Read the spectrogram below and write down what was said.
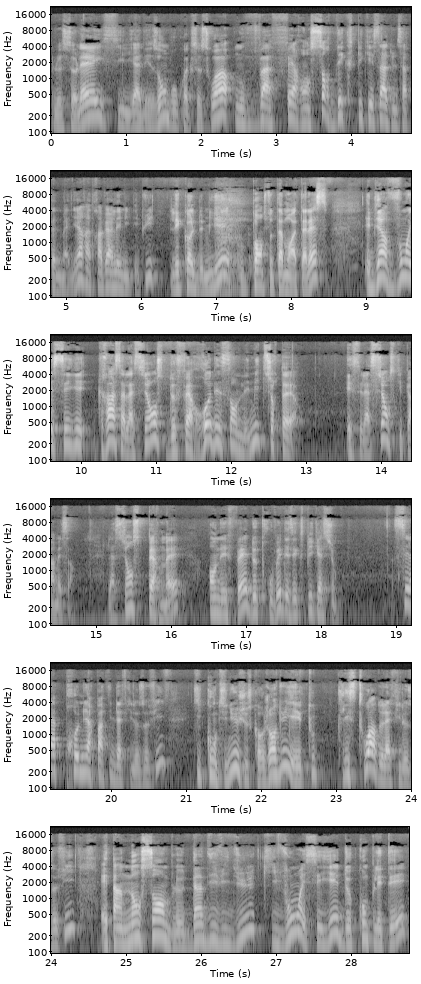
le soleil, s'il y a des ombres ou quoi que ce soit, on va faire en sorte d'expliquer ça d'une certaine manière à travers les mythes. Et puis, l'école de Millet, on pense notamment à Thalès, eh bien, vont essayer, grâce à la science, de faire redescendre les mythes sur Terre. Et c'est la science qui permet ça. La science permet en effet de trouver des explications. C'est la première partie de la philosophie qui continue jusqu'à aujourd'hui et toute l'histoire de la philosophie est un ensemble d'individus qui vont essayer de compléter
